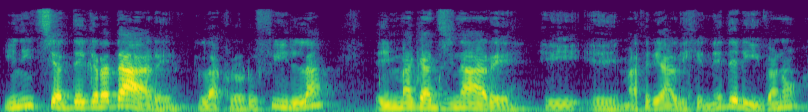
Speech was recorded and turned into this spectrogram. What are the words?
inizia a degradare la clorofilla e immagazzinare i, i materiali che ne derivano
